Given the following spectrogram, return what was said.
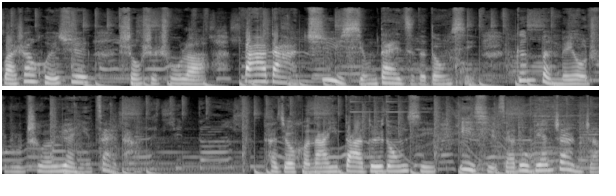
晚上回去，收拾出了八大巨型袋子的东西，根本没有出租车愿意载他。他就和那一大堆东西一起在路边站着。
